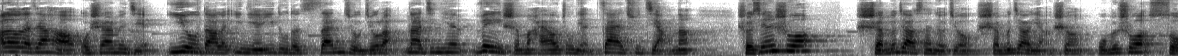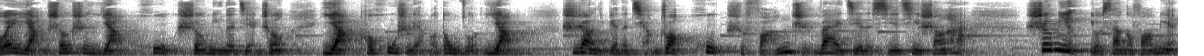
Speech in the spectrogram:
Hello，大家好，我是二妹姐，又到了一年一度的三九九了。那今天为什么还要重点再去讲呢？首先说什么叫三九九，什么叫养生？我们说所谓养生是养护生命的简称，养和护是两个动作，养是让你变得强壮，护是防止外界的邪气伤害。生命有三个方面，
